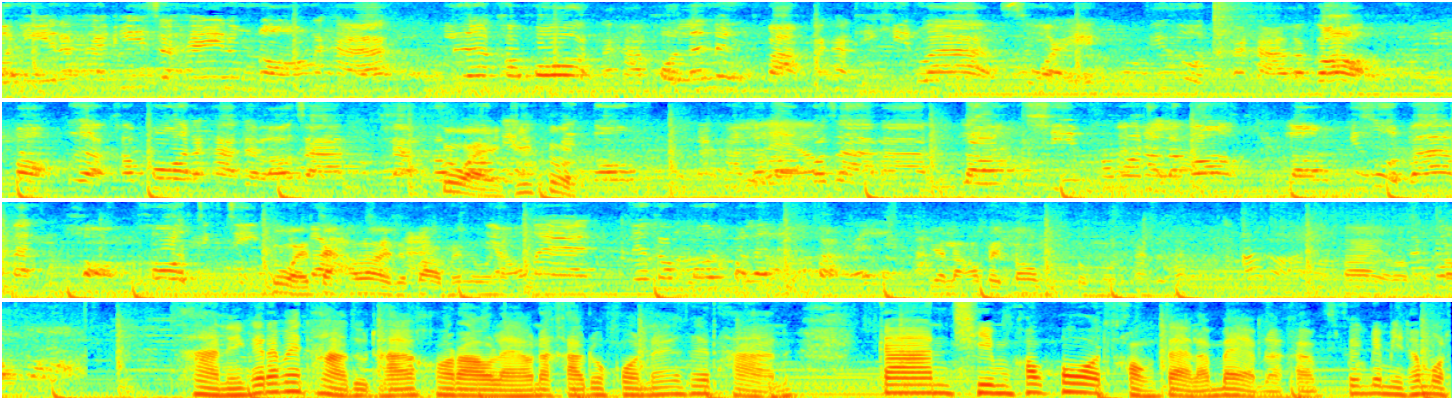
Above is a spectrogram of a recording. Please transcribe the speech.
วันนี้นะคะพี่จะให้น้องๆนะคะ เลือกข้าวโพดนะคะ คนละหนึ่งฝักนะคะที่คิดว่าสวยที่สุดนะคะ แล้วก็ปอกเปลือกข้าวโพดนะคะเดี๋ยวเราจะนำข้าวโพสวยดที่เนี่ยสุดไปต้มนะคะ แล้วเราก็จะมาลองชิมนะคะแล้วก็ลองพิสูจน์ว่ามันหอมโคตรจริงๆสวยแต่อร่อยหรือเปล่าไม่รู้นะ เดี๋ยวมาเลือกข้าวโพดคนละหนึ่งฝักได้เลยค่ะ เดี๋ยวเราเอาไปต้มตรงนู้นนะครับ ใช่เราไปต้ม ฐานนี้ก็ได้เป็นฐานสุดท้ายของเราแล้วนะครับทุกคนนั่นก็คือฐานการชิมข้าวโพดของแต่ละแบบนะครับ ซึ่งจะมีทั้งหมด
